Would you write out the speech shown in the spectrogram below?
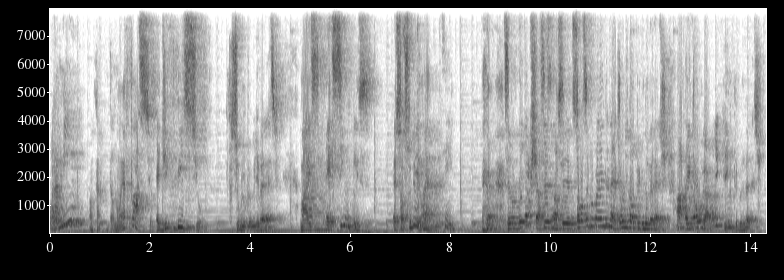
O caminho? Então não é fácil, é difícil subir o pico do Everest. Mas é simples. É só subir, não é? Sim. Você não tem que achar. Você, você- só você procurar na internet. Onde está o pico do Everest? Ah, tá em tal lugar. Onde que tem o pico do Everest?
